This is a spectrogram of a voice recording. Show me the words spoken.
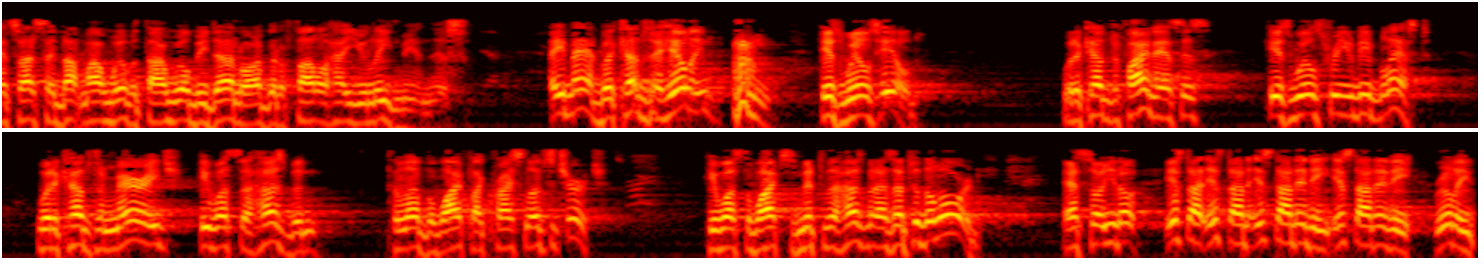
And so I said, not my will, but thy will be done, Lord. I'm going to follow how you lead me in this. Amen. When it comes to healing, His will's healed. When it comes to finances, His will's for you to be blessed. When it comes to marriage, He wants the husband to love the wife like Christ loves the church. He wants the wife to submit to the husband as unto the Lord. And so, you know, it's not, it's not, it's not any, it's not any really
